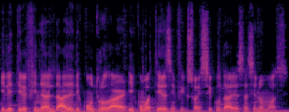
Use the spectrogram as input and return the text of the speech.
Ele teve a finalidade de controlar e combater as infecções secundárias à sinomose.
